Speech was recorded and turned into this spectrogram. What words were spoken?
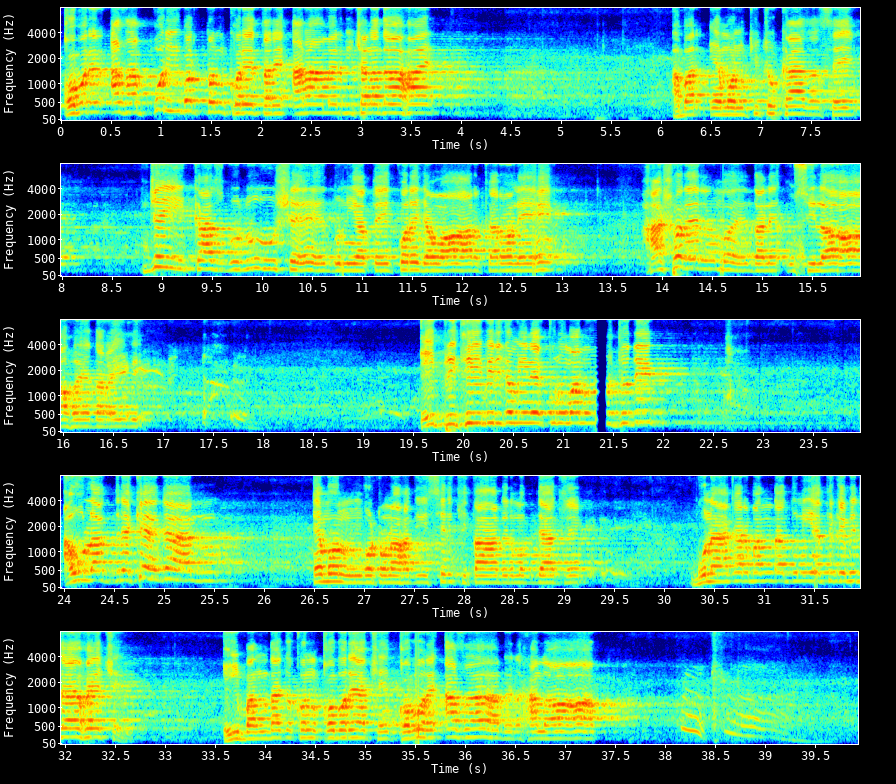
কবরের আজাব পরিবর্তন করে তারে আরামের বিছানা দেওয়া হয়। আবার এমন কিছু কাজ আছে যেই কাজগুলো সে দুনিয়াতে করে যাওয়ার কারণে হাসরের ময়দানে উসিলা হয়ে দাঁড়াইবে। এই পৃথিবীর জমিনে কোনো মানুষ যদি আউলাদ রেখে যান, এমন ঘটনা হাদিসের কিতাবের মধ্যে আছে। গুণাকার বান্দা দুনিয়া থেকে বিদায় হয়েছে। এই বান্দা যখন কবরে আছে, কবরে আজাবের হালত।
